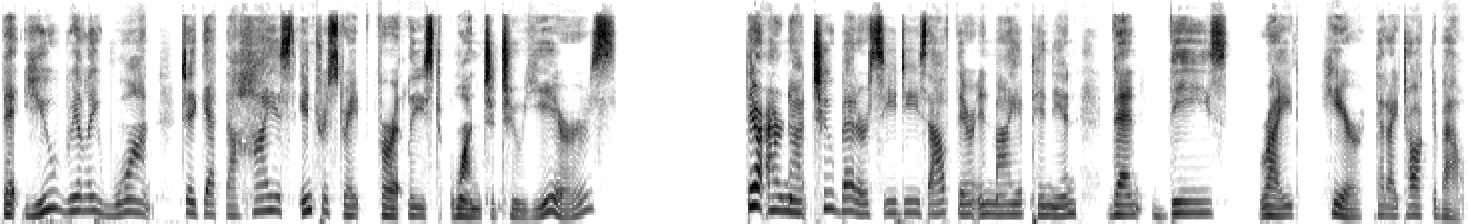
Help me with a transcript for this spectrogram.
that you really want to get the highest interest rate for at least one to two years, there are not two better CDs out there, in my opinion, than these right here that I talked about.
